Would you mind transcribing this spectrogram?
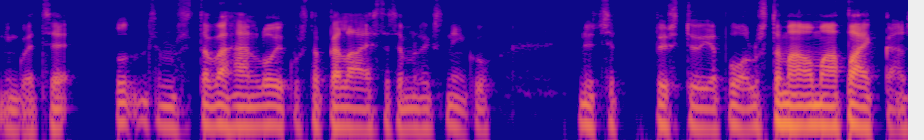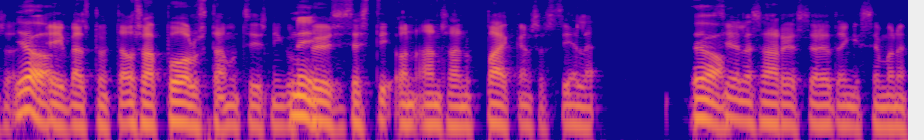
niin kuin, että se semmoisesta vähän luikusta pelaajasta semmoiseksi, niin kuin, nyt se pystyy jo puolustamaan omaa paikkaansa. Joo. Ei välttämättä osaa puolustaa, mutta siis niin kuin Niin. fyysisesti on ansainnut paikkansa siellä, Joo, siellä sarjassa ja jotenkin semmoinen,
